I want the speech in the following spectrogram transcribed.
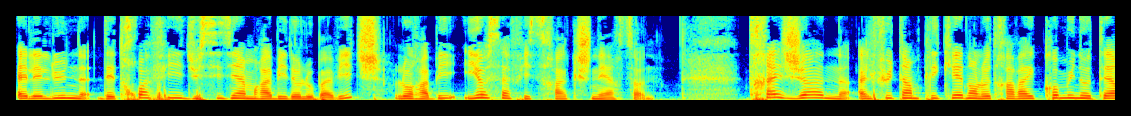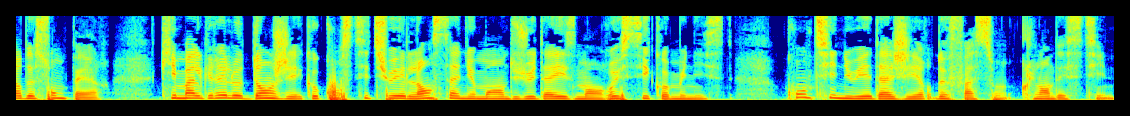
Elle est l'une des trois filles du sixième rabbi de Lubavitch, le rabbi Yosef Israq Schneerson. Très jeune, elle fut impliquée dans le travail communautaire de son père, qui, malgré le danger que constituait l'enseignement du judaïsme en Russie communiste, continuait d'agir de façon clandestine.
